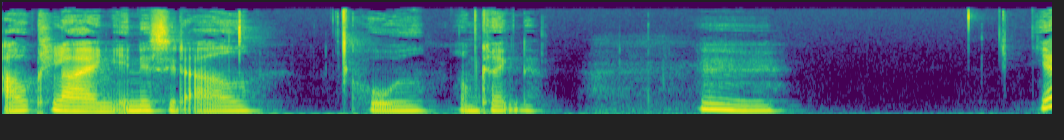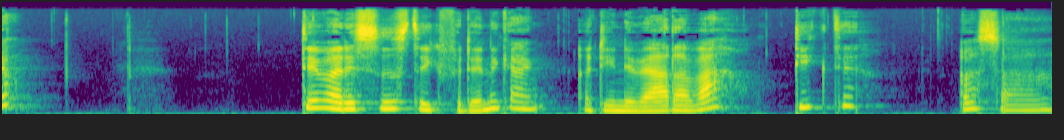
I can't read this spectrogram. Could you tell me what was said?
afklaring ind i sit eget hoved omkring det. Mm. Ja. Det var det sidestik for denne gang, og dine værter var Digte og Sara.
